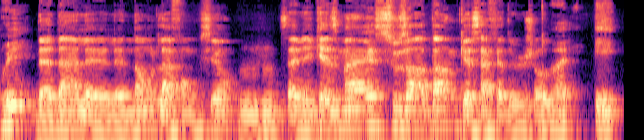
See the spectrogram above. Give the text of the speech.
Oui. dedans le, le nom de la fonction. Mhm. Ça vient quasiment sous-entendre que ça fait deux choses. Ouais. Et,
